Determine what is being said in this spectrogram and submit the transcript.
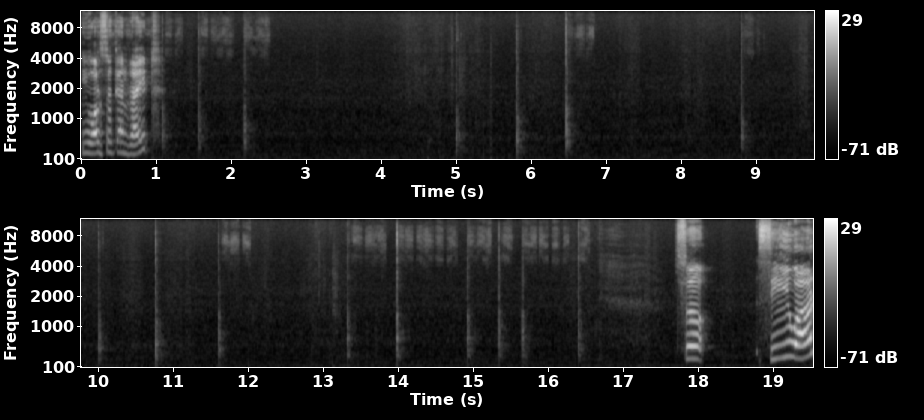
you also can write So, C U R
